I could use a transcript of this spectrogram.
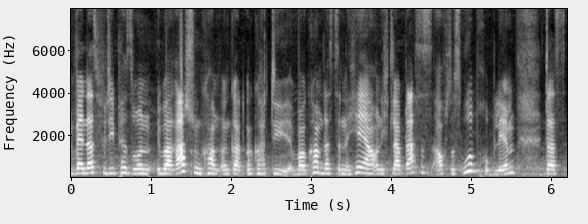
wenn das für die Person überraschend kommt und Gott, oh Gott, die, wo kommt das denn her? Und ich glaube, das ist auch das Urproblem, dass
